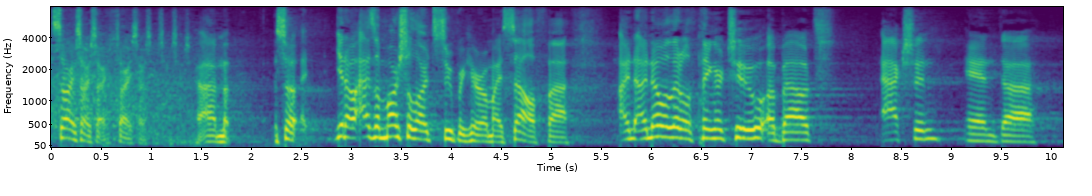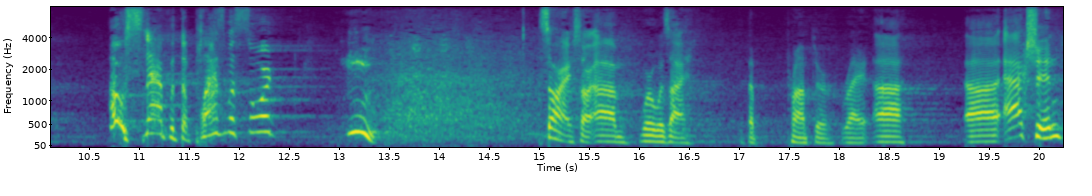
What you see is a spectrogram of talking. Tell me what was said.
Sorry, sorry, sorry, sorry, sorry, sorry, sorry. sorry. Um, so you know, as a martial arts superhero myself, uh, I, I know a little thing or two about action and. Uh, oh snap! With the plasma sword. Mm. Sorry, sorry. Um, where was I? The prompter, right? Uh, uh, action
